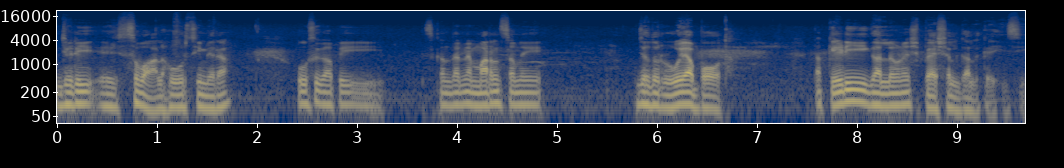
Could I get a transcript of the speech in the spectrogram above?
ਜਿਹੜੀ ਸਵਾਲ ਹੋਰ ਸੀ ਮੇਰਾ, ਉਹ ਸੀਗਾ ਵੀ ਸਿਕੰਦਰ ਨੇ ਮਰਨ ਸਮੇਂ ਜਦੋਂ ਰੋਇਆ ਬਹੁਤ, ਤਾਂ ਕਿਹੜੀ ਗੱਲ ਉਹਨੇ ਸਪੈਸ਼ਲ ਗੱਲ ਕਹੀ ਸੀ,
